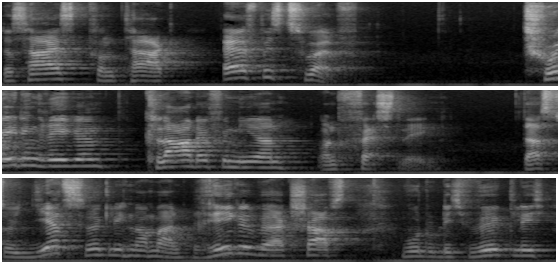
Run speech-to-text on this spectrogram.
Das heißt, von Tag 11 bis 12. Trading-Regeln klar definieren und festlegen. Dass du jetzt wirklich nochmal ein Regelwerk schaffst, wo du dich wirklich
